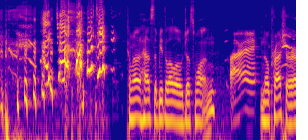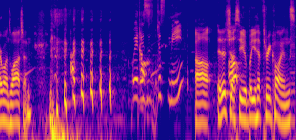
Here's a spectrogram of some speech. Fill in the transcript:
I don't! Carmelo has to beat the level of just one. All right. No pressure, everyone's watching. Wait, is it just me? Oh, it is just Oh. you, but you have three coins.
